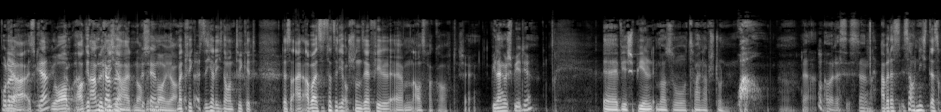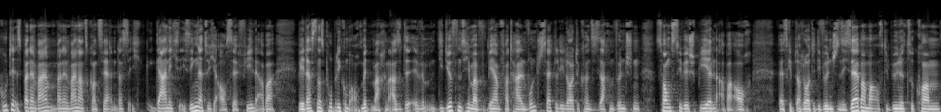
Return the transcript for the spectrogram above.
Oder ja, es gibt, ja, ein paar gibt mit? Sicherheit noch immer, ja. Man kriegt sicherlich noch ein Ticket. Das, aber es ist tatsächlich auch schon sehr viel ähm, ausverkauft. Schön. Wie lange spielt ihr? Äh, wir spielen immer so zweieinhalb Stunden. Wow. Ja, aber das ist dann. Aber das ist auch nicht, das Gute ist bei den, Wei- bei den Weihnachtskonzerten, dass ich gar nicht, ich singe natürlich auch sehr viel, aber wir lassen das Publikum auch mitmachen. Also die, die dürfen sich immer, wir haben verteilen Wunschzettel, die Leute können sich Sachen wünschen, Songs, die wir spielen, aber auch, es gibt auch Leute, die wünschen sich selber mal auf die Bühne zu kommen.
